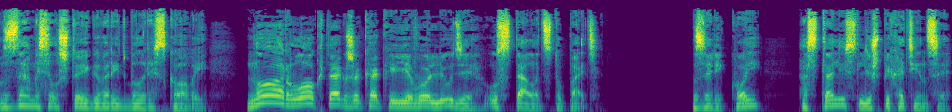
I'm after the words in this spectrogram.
Замысел, что и говорить, был рисковый, но Орлок, так же, как и его люди, устал отступать. За рекой остались лишь пехотинцы.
